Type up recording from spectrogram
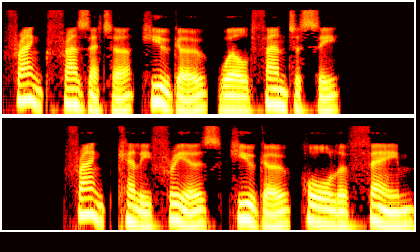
Frank Frazetta Hugo World Fantasy. Frank Kelly Freas Hugo Hall of Fame.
